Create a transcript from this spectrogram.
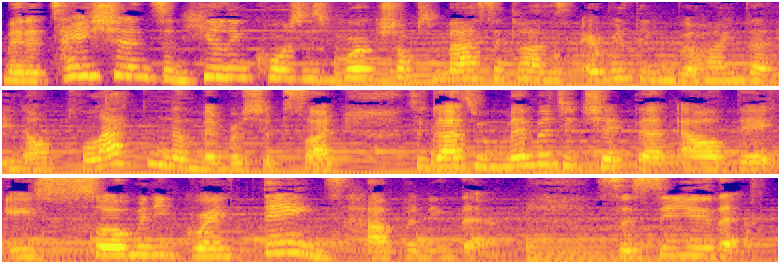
meditations and healing courses, workshops, masterclasses, everything behind that in our platinum membership site. So guys, remember to check that out. There is so many great things happening there. So see you there.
